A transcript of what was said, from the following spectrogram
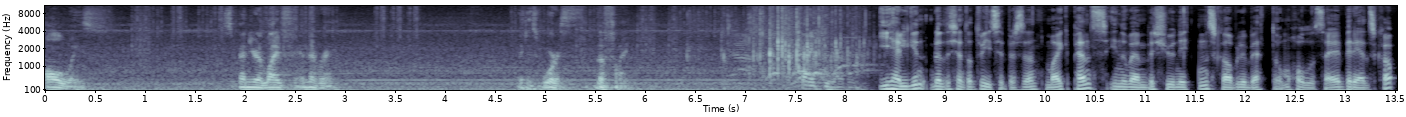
Always spend your life in the ring. It is worth the fight. Thank you. I helgen ble det kjent at visepresident Mike Pence i november 2019 skal bli bedt om å holde seg i beredskap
